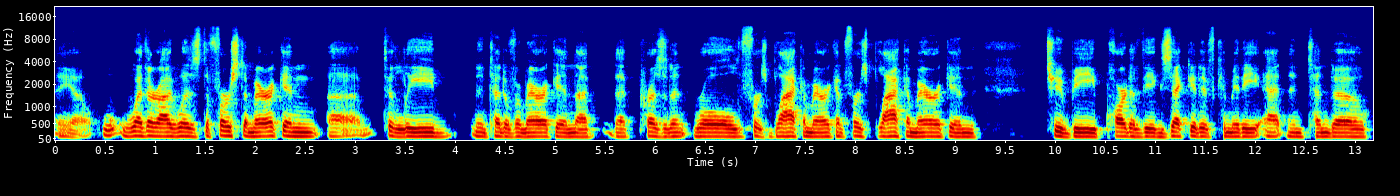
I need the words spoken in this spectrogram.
you know whether i was the first american uh, to lead nintendo of america in that that president role first black american first black american to be part of the executive committee at Nintendo.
